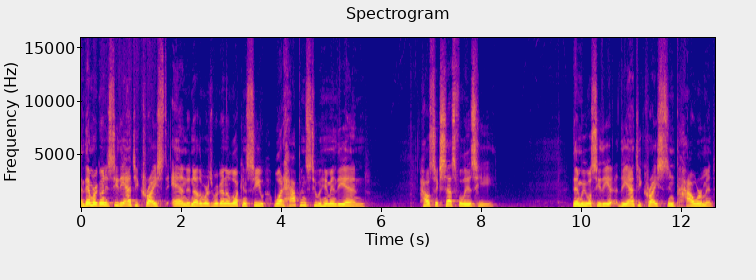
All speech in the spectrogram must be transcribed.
And then we're going to see the Antichrist end. In other words, we're going to look and see what happens to him in the end. How successful is he? Then we will see the, the Antichrist's empowerment.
